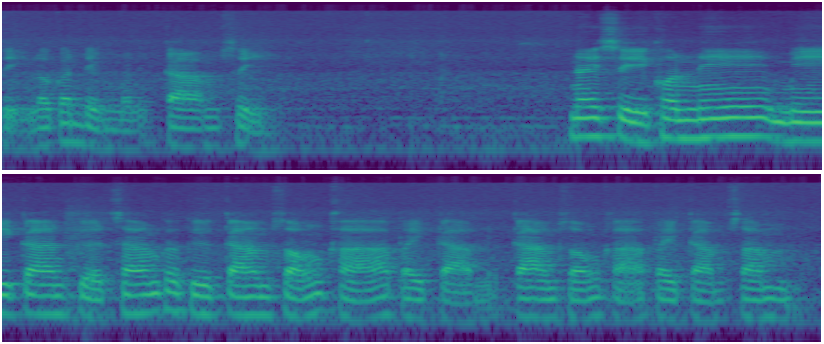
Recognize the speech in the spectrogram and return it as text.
สี่แล้วก็ดึงมันกามสี่ในสี่คนนี้มีการเกิดซ้ำก็คือกามสองขาไปกามกามสองขาไปกามซ้ำ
